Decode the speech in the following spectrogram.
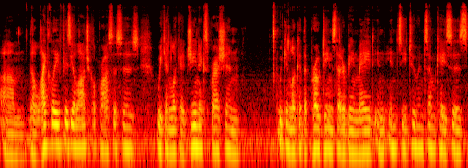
um, the likely physiological processes. We can look at gene expression. We can look at the proteins that are being made in, in situ in some cases.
